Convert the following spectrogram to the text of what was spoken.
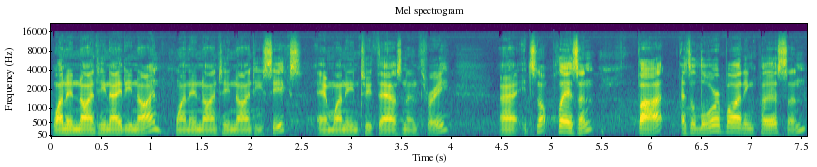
one in 1989, one in 1996, and one in 2003. Uh, it's not pleasant, but as a law abiding person,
